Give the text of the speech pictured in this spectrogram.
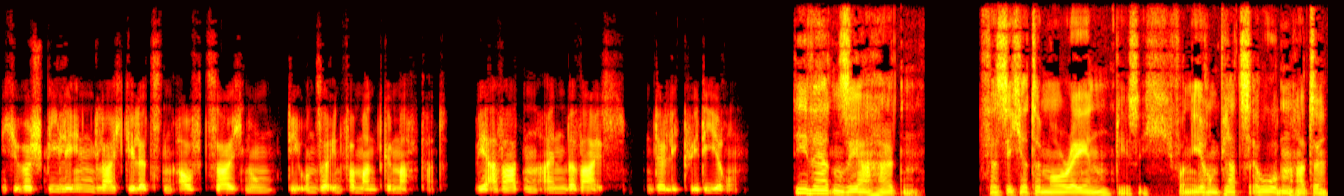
Ich überspiele Ihnen gleich die letzten Aufzeichnungen, die unser Informant gemacht hat. Wir erwarten einen Beweis der Liquidierung. Die werden Sie erhalten versicherte Moraine, die sich von ihrem Platz erhoben hatte,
